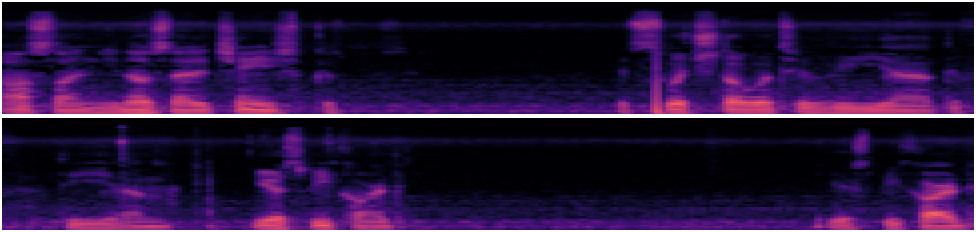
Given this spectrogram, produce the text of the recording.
Auslan, you notice that it changed because it switched over to the uh, the, the um, USB card. USB card,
